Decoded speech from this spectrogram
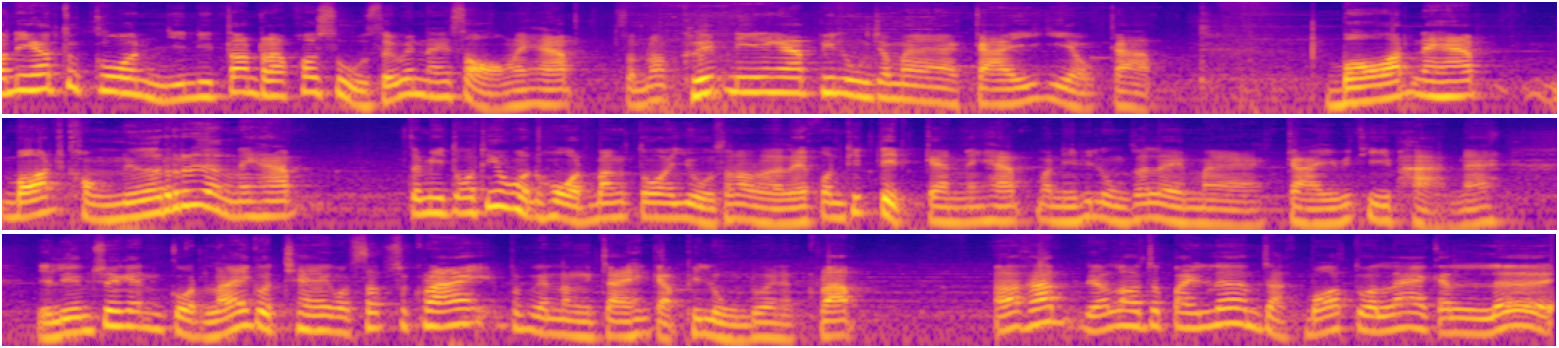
วัสดีครับทุกคนยินดีต้อนรับเข้าสู่7 n i g h t 2นะครับสำหรับคลิปนี้นะครับ พี่ลุงจะมาไกด์เกี่ยวกับบอสนะครับบอสของเนื้อเรื่องนะครับ จะมีตัวที่โหดๆบางตัวอยู่สำหรับหลายๆคนที่ติดกันนะครับ วันนี้พี่ลุงก็เลยมาไกด์วิธีผ่านนะ อย่าลืมช่วยกันกดไลค์กดแชร์กด Subscribe เพื่อเป็นกำลังใจให้กับพี่ลุงด้วยนะครับเอาละครับ เดี๋ยวเราจะไปเริ่มจากบอสตัวแรกกันเลย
